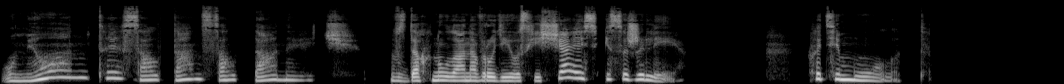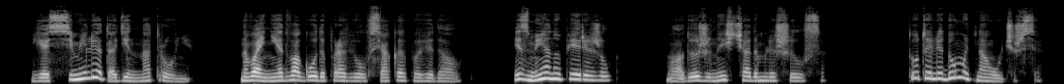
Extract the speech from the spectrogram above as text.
«Умен ты, Салтан Салтанович!» Вздохнула она, вроде и восхищаясь, и сожалея. «Хоть и молод». «Я с семи лет один на троне. На войне два года провел, всякое повидал. Измену пережил, молодой жены с чадом лишился. Тут или думать научишься,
